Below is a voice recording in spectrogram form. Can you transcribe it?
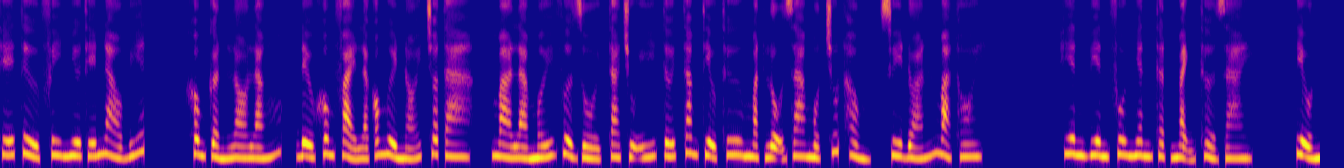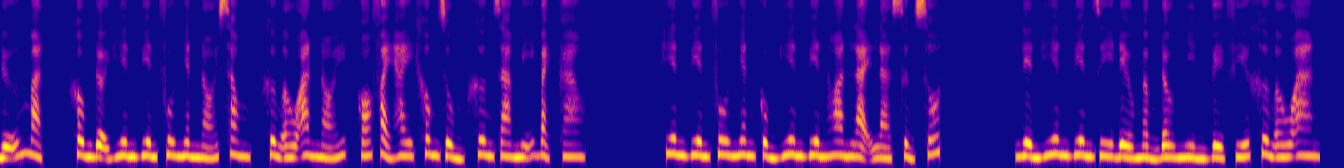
Thế tử phi như thế nào biết? Không cần lo lắng, đều không phải là có người nói cho ta, mà là mới vừa rồi ta chú ý tới tam tiểu thư mặt lộ ra một chút hồng, suy đoán mà thôi. Hiên viên phu nhân thật mạnh thở dài. Tiểu nữ mặt, không đợi hiên viên phu nhân nói xong, Khương Âu An nói, có phải hay không dùng Khương gia Mỹ bạch cao. Hiên viên phu nhân cùng hiên viên hoan lại là sừng sốt. Liền hiên viên gì đều ngẩng đầu nhìn về phía Khương Âu An.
